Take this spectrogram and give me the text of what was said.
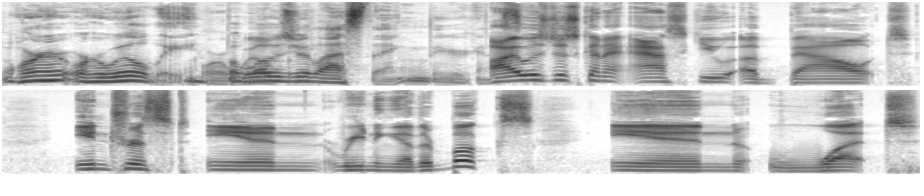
or or will we? Or but will what was we. your last thing that you were going to I was just going to ask you about interest in reading the other books, in what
